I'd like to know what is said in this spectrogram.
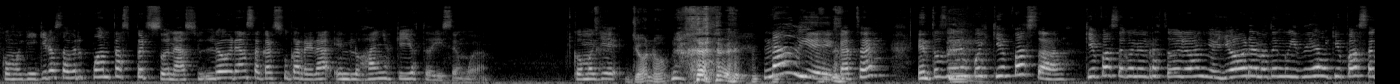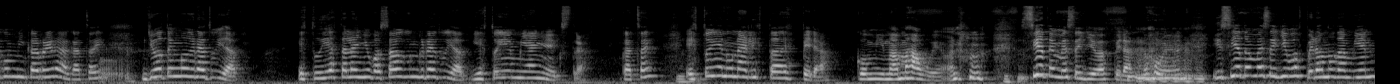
como que quiero saber cuántas personas logran sacar su carrera en los años que ellos te dicen, weón. Como que Yo no. nadie, ¿cachai? Entonces después, ¿qué pasa? ¿Qué pasa con el resto de los años? Yo ahora no tengo idea de qué pasa con mi carrera, ¿cachai? Yo tengo gratuidad. Estudié hasta el año pasado con gratuidad y estoy en mi año extra, ¿cachai? Estoy en una lista de espera, con mi mamá, weón. siete meses llevo esperando, weón. Y siete meses llevo esperando también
